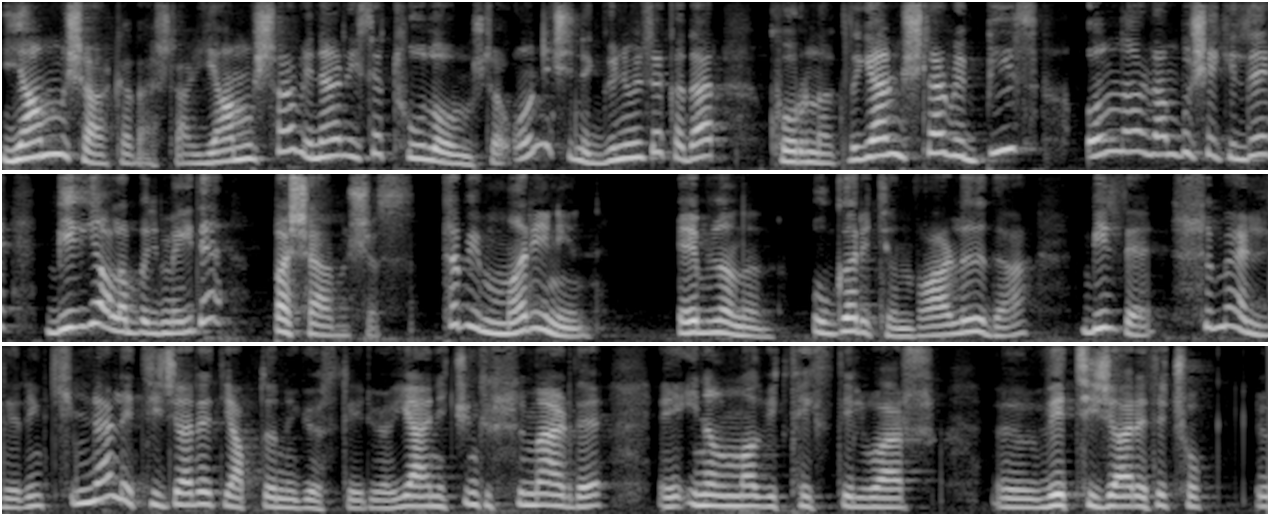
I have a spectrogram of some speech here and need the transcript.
yanmış arkadaşlar. Yanmışlar ve neredeyse tuğla olmuşlar. Onun için de günümüze kadar korunaklı gelmişler ve biz onlardan bu şekilde bilgi alabilmeyi de başarmışız. Tabii Mari'nin, Ebla'nın, Ugarit'in varlığı da bir de Sümerlilerin kimlerle ticaret yaptığını gösteriyor. Yani çünkü Sümer'de e, inanılmaz bir tekstil var e, ve ticarete çok e,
